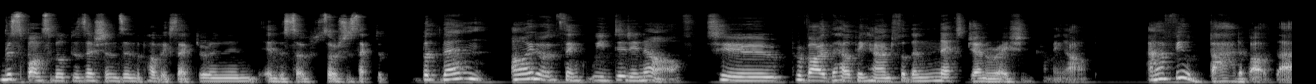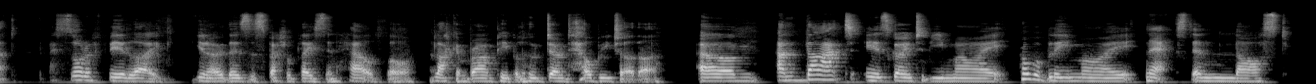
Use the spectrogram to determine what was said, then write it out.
responsible positions in the public sector and in, in the so- social sector. But then I don't think we did enough to provide the helping hand for the next generation coming up. And I feel bad about that. I sort of feel like, you know, there's a special place in hell for black and brown people who don't help each other um, and that is going to be my probably my next and last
